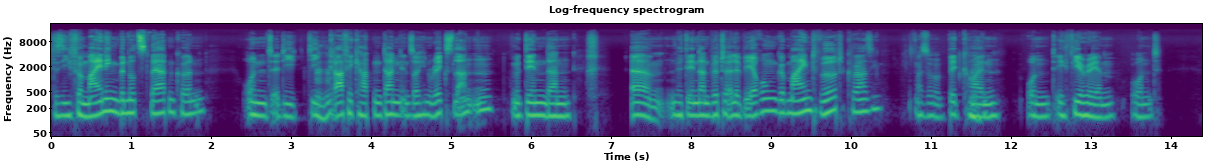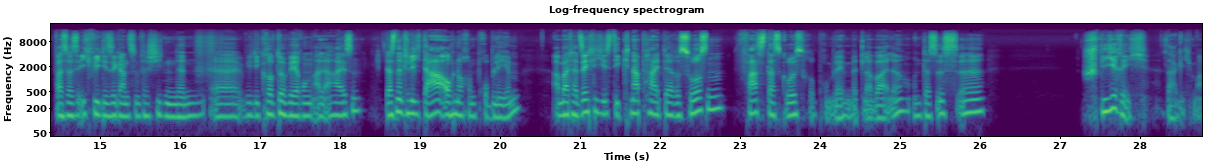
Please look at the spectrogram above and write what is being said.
dass sie für Mining benutzt werden können und äh, die, die mhm. Grafikkarten dann in solchen Rigs landen, mit denen dann, ähm, mit denen dann virtuelle Währungen gemeint wird, quasi. Also Bitcoin mhm. und Ethereum und was weiß ich, wie diese ganzen verschiedenen, äh, wie die Kryptowährungen alle heißen. Das ist natürlich da auch noch ein Problem. Aber tatsächlich ist die Knappheit der Ressourcen fast das größere Problem mittlerweile. Und das ist äh, schwierig, sage ich mal.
